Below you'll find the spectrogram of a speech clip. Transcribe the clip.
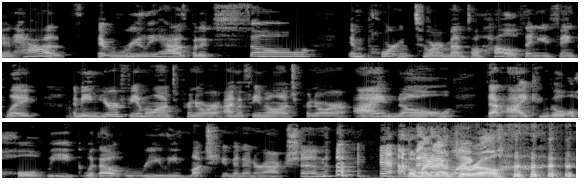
It has. It really has but it's so important to our mental health. And you think like i mean you're a female entrepreneur. I'm a female entrepreneur. I know that I can go a whole week without really much human interaction. oh my god, like, for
